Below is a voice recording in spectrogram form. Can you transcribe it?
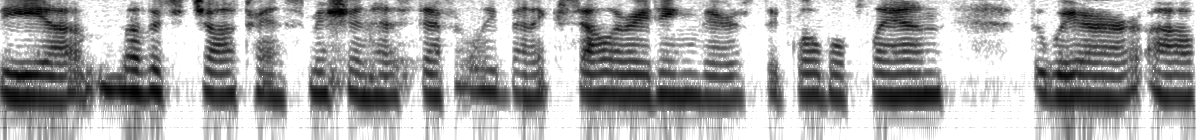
The uh, mother to child transmission has definitely been accelerating. There's the global plan that we are uh,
